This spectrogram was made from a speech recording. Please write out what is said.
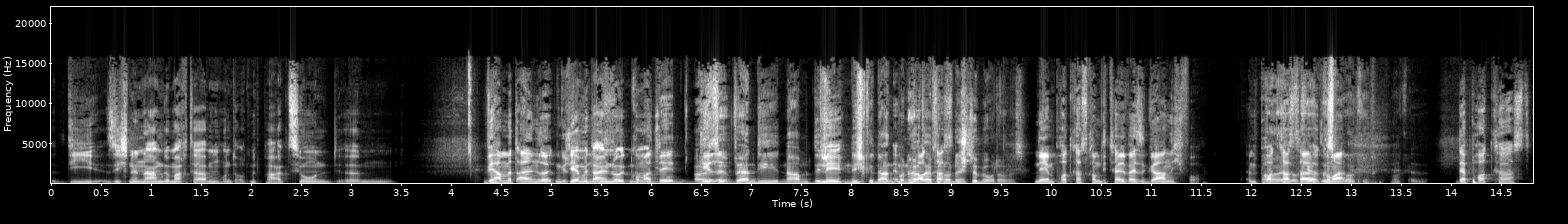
die sich einen Namen gemacht haben und auch mit ein paar Aktionen. Ähm, wir haben mit allen Leuten gesprochen. haben mit allen Leuten Guck mal, die, die, Also werden die namentlich Nee. nicht genannt? Man Im hört einfach Podcast nur eine nicht. Stimme oder was? nee, im Podcast kommen die teilweise gar nicht vor. Im Podcast, Ah, äh, das- guck mal, okay, okay. der Podcast,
